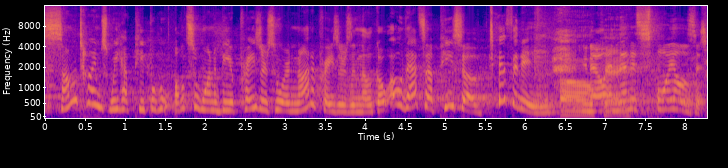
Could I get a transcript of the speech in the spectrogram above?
sometimes we have people who also want to be appraisers who are not appraisers, and they'll go, oh, that's a piece of Tiffany, you know, and then it spoils it.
